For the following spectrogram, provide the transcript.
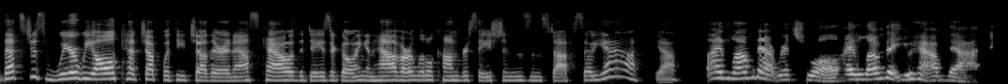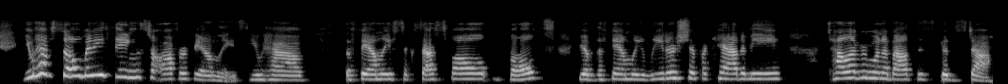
that's just where we all catch up with each other and ask how the days are going and have our little conversations and stuff so yeah yeah I love that ritual. I love that you have that. You have so many things to offer families. You have the Family Successful Vault, you have the Family Leadership Academy. Tell everyone about this good stuff.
